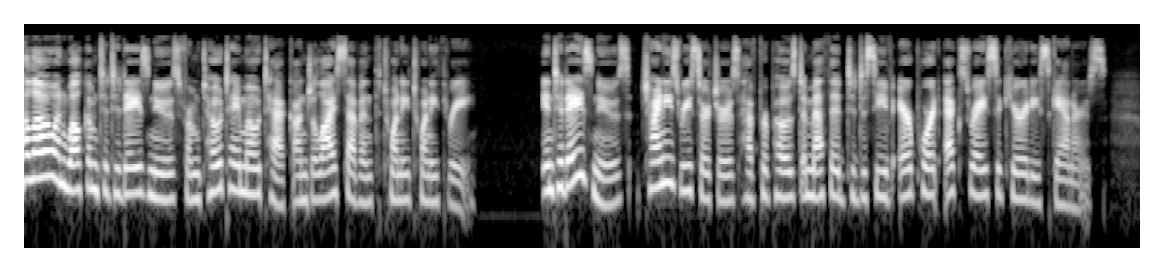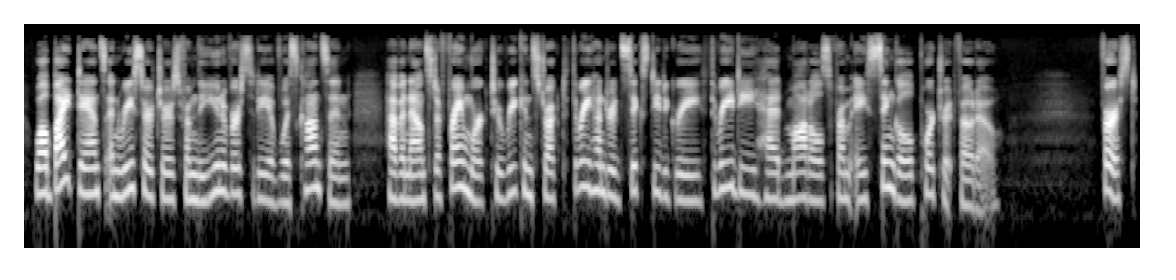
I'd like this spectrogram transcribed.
Hello and welcome to today's news from Totemo Tech on July 7, 2023. In today's news, Chinese researchers have proposed a method to deceive airport X ray security scanners, while ByteDance and researchers from the University of Wisconsin have announced a framework to reconstruct 360 degree 3D head models from a single portrait photo. First,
